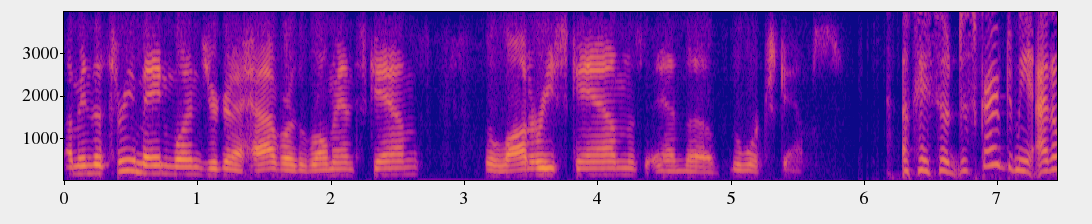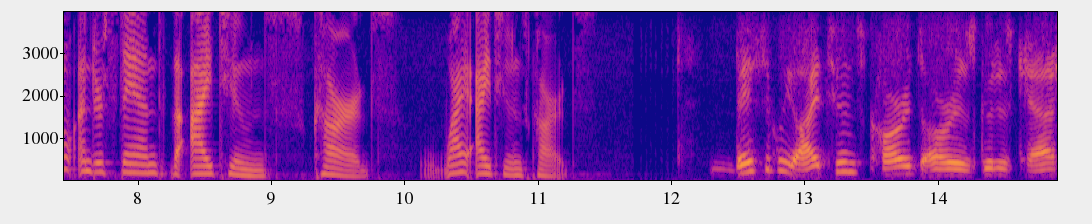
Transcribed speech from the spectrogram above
I mean, the three main ones you're going to have are the romance scams, the lottery scams, and the the work scams. Okay, so describe to me. I don't understand the iTunes cards. Why iTunes cards? Basically, iTunes cards are as good as cash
